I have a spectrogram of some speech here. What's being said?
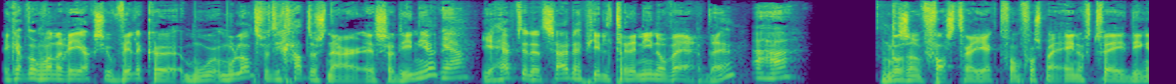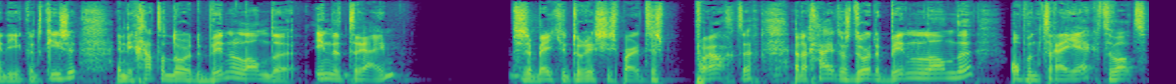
Ik heb nog wel een reactie op Willeke Moerlands. Want die gaat dus naar eh, Sardinië. Ja. Je hebt in het zuiden heb je Trenino Verde. Hè? Aha. Dat is een vast traject van volgens mij één of twee dingen die je kunt kiezen. En die gaat dan door de binnenlanden in de trein. Het is een beetje toeristisch, maar het is prachtig. En dan ga je dus door de binnenlanden op een traject wat,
